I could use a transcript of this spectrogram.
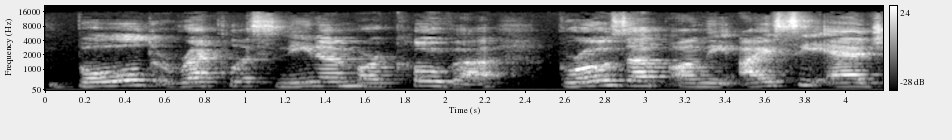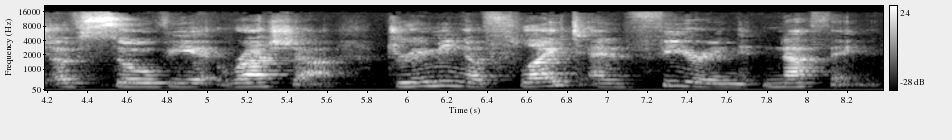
Bold, reckless Nina Markova grows up on the icy edge of Soviet Russia, dreaming of flight and fearing nothing.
